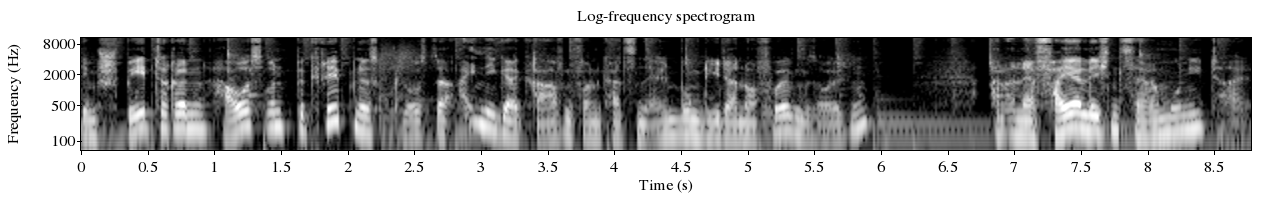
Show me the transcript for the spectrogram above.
dem späteren Haus- und Begräbniskloster einiger Grafen von Katzenellenbogen, die da noch folgen sollten, an einer feierlichen Zeremonie teil.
